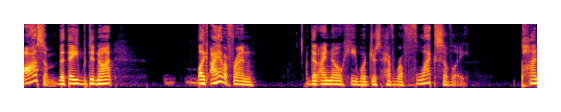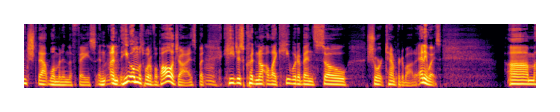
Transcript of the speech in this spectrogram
awesome that they did not. Like, I have a friend that I know he would just have reflexively punched that woman in the face. And, and he almost would have apologized but he just could not like he would have been so short-tempered about it. Anyways um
